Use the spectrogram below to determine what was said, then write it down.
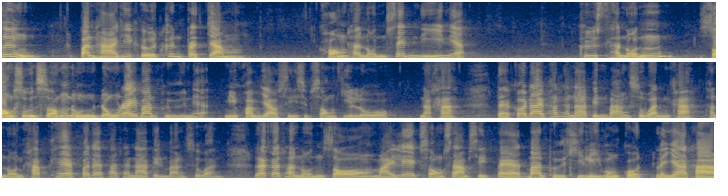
ซึ่ง ปัญหาที่เกิดขึ้นประจำของถนนเส้นนี้เนี่ยคือถนน 2021 ดงไร่บ้านผือเนี่ยมีความยาว 42 กิโลนะคะ แต่ก็ได้พัฒนาเป็นบางส่วนค่ะ ถนนคับแคบก็ได้พัฒนาเป็นบางส่วน แล้วก็ถนน 2 หมายเลข 2348 บ้านผือคีรีวงกฏระยะทาง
